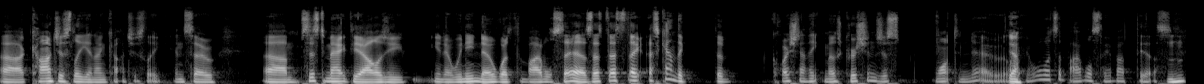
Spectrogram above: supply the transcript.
uh, consciously and unconsciously. And so um, systematic theology, you know, we need to know what the Bible says. That's that's the, that's kind of the, the question I think most Christians just want to know. Like, Yeah. well, what's the Bible say about this? Mhm.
